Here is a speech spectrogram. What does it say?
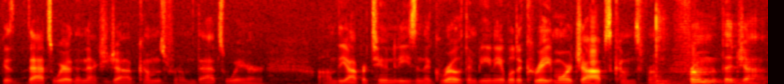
because that's where the next job comes from. That's where um, the opportunities and the growth and being able to create more jobs comes from from the job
